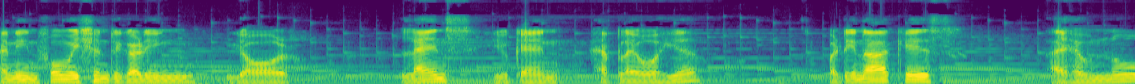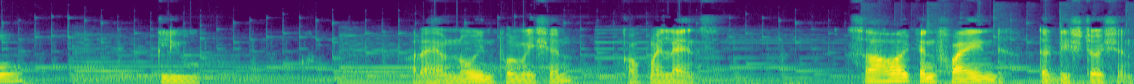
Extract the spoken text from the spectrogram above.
any information regarding your lens you can apply over here. But in our case I have no clue or I have no information of my lens. So how I can find the distortion?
